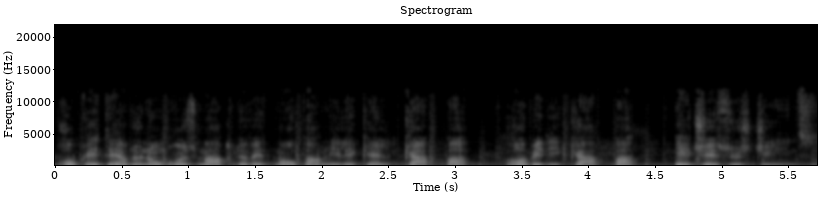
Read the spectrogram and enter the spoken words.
propriétaire de nombreuses marques de vêtements parmi lesquelles Kappa, Robedi Kappa et Jesus Jeans.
